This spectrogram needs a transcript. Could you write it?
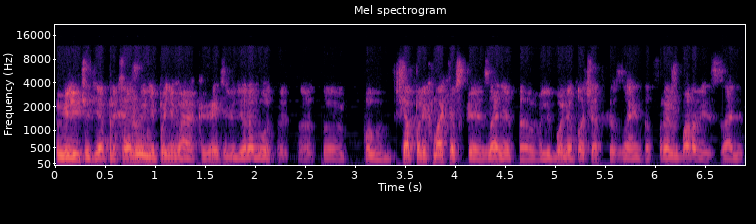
увеличивать. Я прихожу и не понимаю, как эти люди работают. А вся парикмахерская занята, волейбольная площадка занята, фреш-бар весь занят,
